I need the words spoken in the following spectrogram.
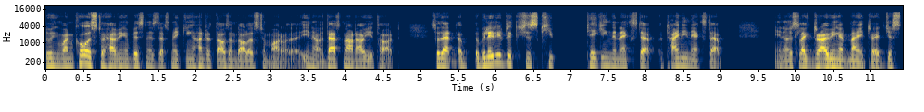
doing one course to having a business that's making a hundred thousand dollars tomorrow. You know, that's not how you thought. So that ability to just keep taking the next step, a tiny next step. You know, it's like driving at night, right? Just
